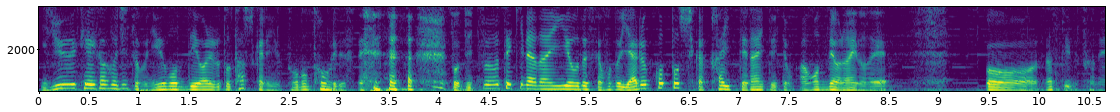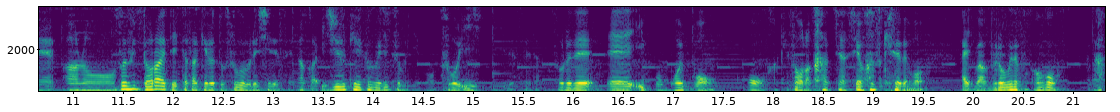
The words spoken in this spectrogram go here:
移住計画実務入門って言われると確かにその通りですね そう、実務的な内容ですね。本当やることしか書いてないと言っても過言ではないので、うん、なんて言うんですかね。あの、そういう風に捉えていただけるとすごい嬉しいですね。なんか移住計画実務にもすごいいい響きですね。なんかそれで、えー、一本もう一本書けそうな感じはしますけれども。はい。まあ、ブログでも書こうかな。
